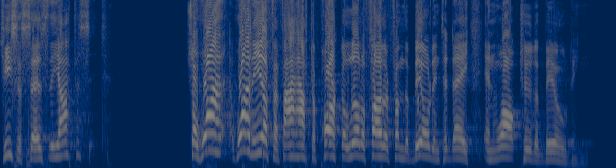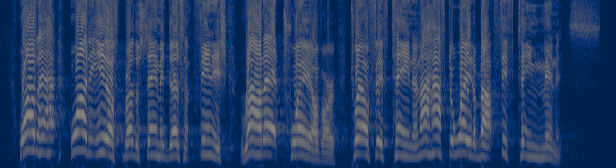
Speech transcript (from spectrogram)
Jesus says the opposite. So, what, what if, if I have to park a little further from the building today and walk to the building? What, what if Brother Sammy doesn't finish right at 12 or 12.15 and I have to wait about 15 minutes?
